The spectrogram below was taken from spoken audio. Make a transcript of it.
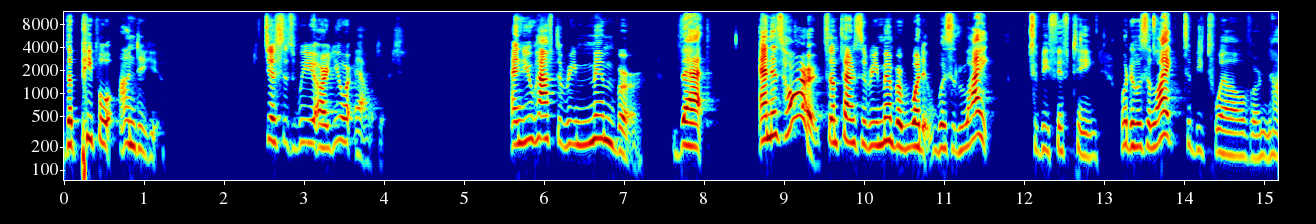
the people under you, just as we are your elders. And you have to remember that and it's hard sometimes to remember what it was like to be 15, what it was like to be 12 or 9.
